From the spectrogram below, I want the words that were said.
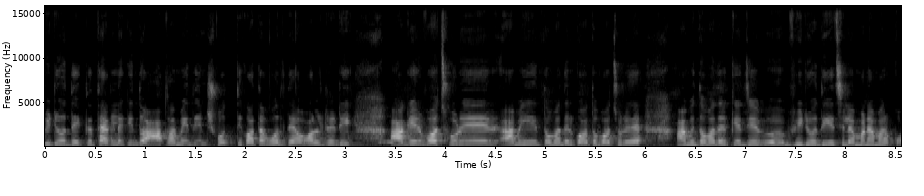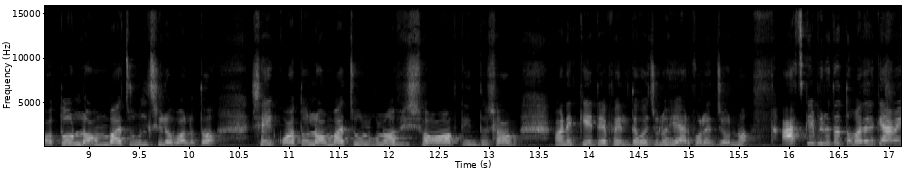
ভিডিও দেখতে থাকলে কিন্তু আগামী দিন সত্যি কথা বলতে অলরেডি আগের বছরের আমি তোমাদের গত বছরে আমি তোমাদেরকে যে ভিডিও দিয়েছিলাম মানে আমার কত লম্বা চুল ছিল বলো তো? সেই কত লম্বা চুলগুলো আমি সব কিন্তু সব মানে কেটে ফেলতে হয়েছিল হেয়ার ফলের জন্য। আজকে ভিডিওতে তোমাদেরকে আমি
